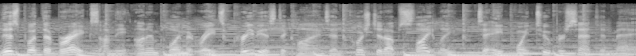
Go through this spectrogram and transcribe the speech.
This put the brakes on the unemployment rate's previous declines and pushed it up slightly to 8.2% in May.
